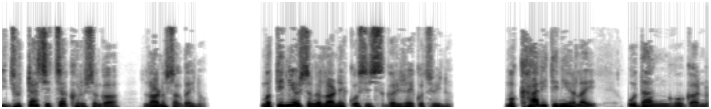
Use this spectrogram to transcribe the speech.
यी झुट्टा शिक्षकहरूसँग लड्न सक्दैनौ। म तिनीहरूसँग लड्ने कोसिस गरिरहेको छुइन। म खालि तिनीहरूलाई उदाङ्गो गर्न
